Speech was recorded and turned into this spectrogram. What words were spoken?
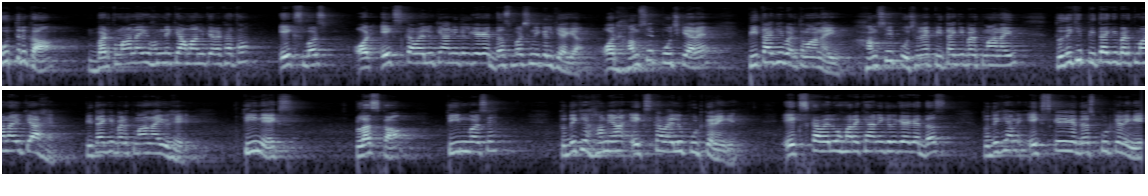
पुत्र का वर्तमान आयु हमने क्या मान के रखा था? एक्स वर्ष। और एक्स का वैल्यू क्या निकल के आ गया? दस वर्ष निकल के आ गया। और हमसे पूछ क्या रहे हैं पिता की वर्तमान आयु। हमसे पूछ रहे हैं, पिता की वर्तमान आयु? तो देखिए, पिता की वर्तमान आयु क्या है? पिता की वर्तमान आयु है तीन एक्स प्लस का तीन वर्ष है। तो देखिए, हम यहाँ एक्स का वैल्यू पुट करेंगे। एक्स का वैल्यू हमारा क्या निकल गया दस। तो देखिए, हम एक्स के जगह दस पुट करेंगे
